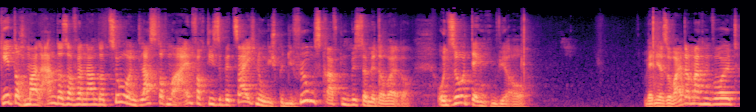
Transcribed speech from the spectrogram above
Geht doch mal anders aufeinander zu und lasst doch mal einfach diese Bezeichnung. Ich bin die Führungskraft und bist der Mitarbeiter. Und so denken wir auch. Wenn ihr so weitermachen wollt,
